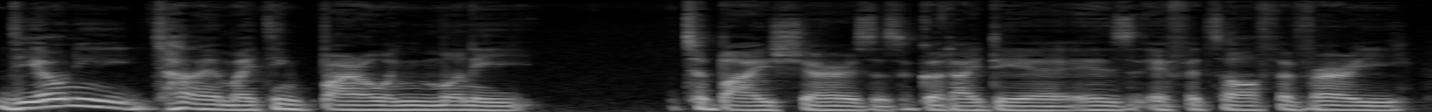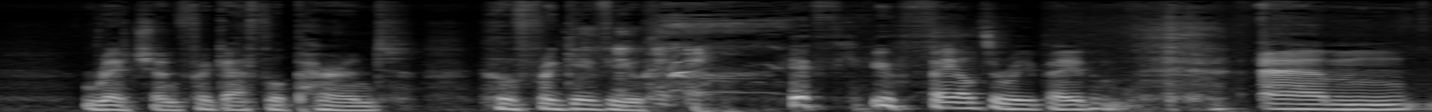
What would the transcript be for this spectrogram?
The only time I think borrowing money to buy shares is a good idea is if it's off a very rich and forgetful parent who'll forgive you if you fail to repay them. Um,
